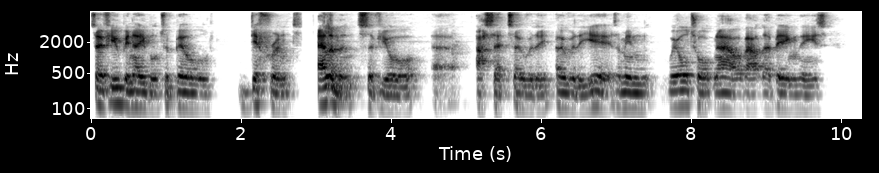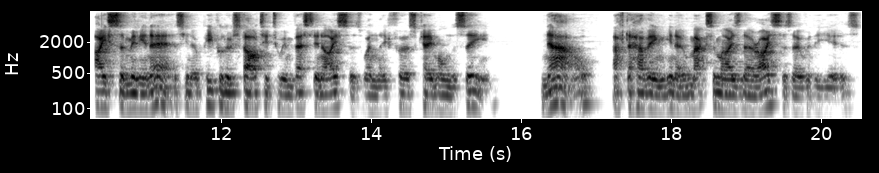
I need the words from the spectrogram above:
So, if you've been able to build different elements of your uh, assets over the over the years. I mean, we all talk now about there being these ISA millionaires, you know, people who started to invest in ISAs when they first came on the scene. Now, after having, you know, maximized their ISAs over the years,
